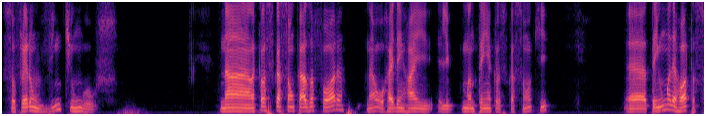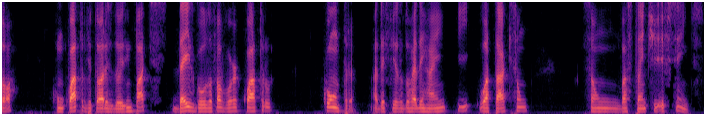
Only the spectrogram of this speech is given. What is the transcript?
sofreram 21 gols. Na classificação casa fora, né, o Heidenheim ele mantém a classificação aqui. É, tem uma derrota só, com 4 vitórias e 2 empates, 10 gols a favor, 4 contra a defesa do Heidenheim e o ataque são, são bastante eficientes.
